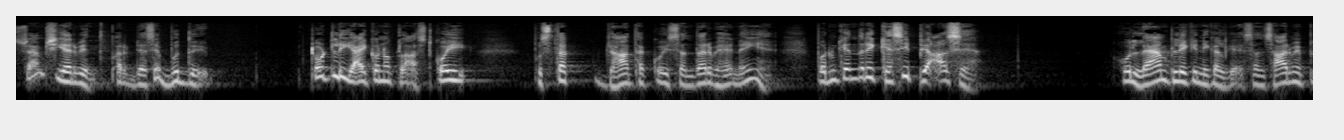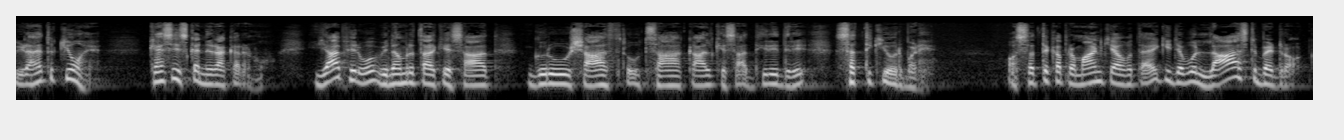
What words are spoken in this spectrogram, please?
स्वयं श्री अरविंद, पर जैसे बुद्ध टोटली आइकोनोक्लास्ट कोई पुस्तक जहाँ तक कोई संदर्भ है, नहीं है। पर उनके अंदर एक कैसी प्यास है। वो लैंप लेके निकल गए। संसार में पीड़ा है तो क्यों है? कैसे इसका निराकरण हो? या फिर वो विनम्रता के साथ, गुरु, शास्त्र, उत्साह, काल के साथ धीरे धीरे सत्य की ओर बढ़े। और सत्य का प्रमाण क्या होता है कि जब वो लास्ट बेडरॉक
